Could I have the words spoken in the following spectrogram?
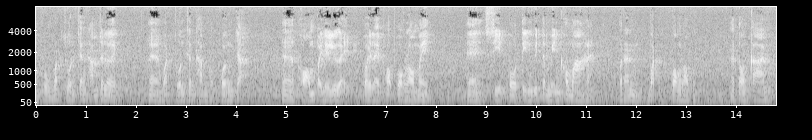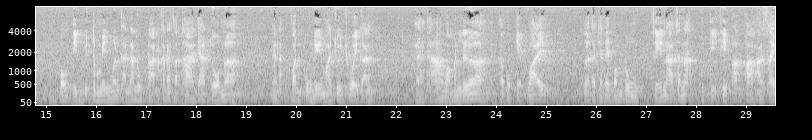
ำรุงวัดสวนเชียงธรรมเฉลยวัดสวนเชียงธรรมก็คงจะผอมไปเรื่อยๆเพราะอะไรเพราะพวกเราไม่ฉีดโปรตีนวิตามินเข้ามานะเพราะนั้นวัดของเราต้องการ โปรตีนวิตามินเหมือนกันนะลูกหลานคณะสัตยาญาติโยมนะนี่นะวันพุ่งนี้มาช่วยๆกันถ้าว่ามันเหลือเขาก็เก็บไว้ แล้วก็จะได้บำรุงเสนาสนะกุฏิที่พักพาอาศัย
